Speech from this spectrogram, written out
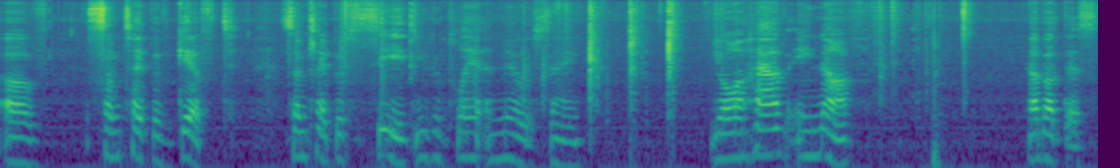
of some type of gift, some type of seed. You can plant a anew saying, you'll have enough. How about this?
